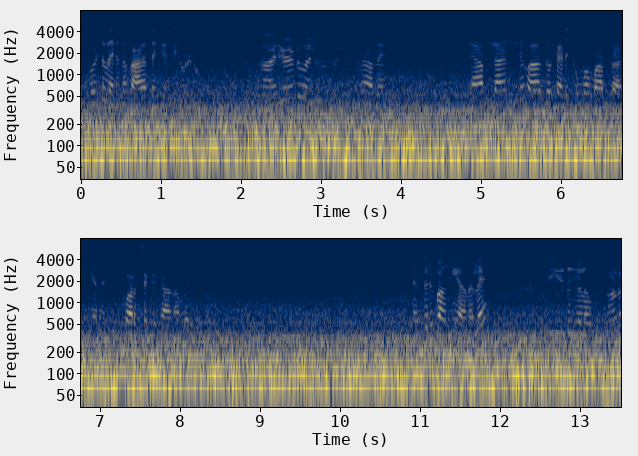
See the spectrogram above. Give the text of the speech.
ഇങ്ങോട്ട് വരുന്ന ഭാഗത്തേക്കൊക്കെ ഉള്ളൂ. അതെ. ലാപ്ലാൻഡിന്റെ ഭാഗത്തോട്ട് അടുക്കുമ്പോൾ മാത്രമാണ് ഇങ്ങനെ കുറച്ചൊക്കെ കാണാൻ പറ്റുന്നത്. എന്തൊരു ഭംഗിയാണല്ലേ. വീടുകളും. അവിടെ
